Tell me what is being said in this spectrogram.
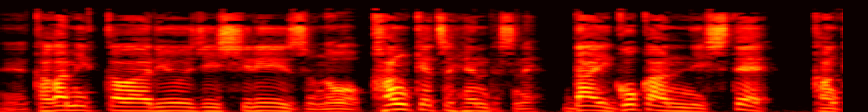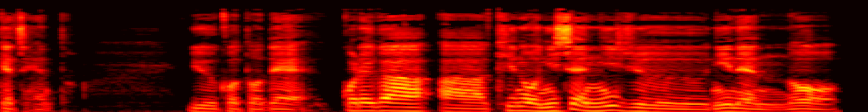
えー鏡川隆二シリーズの完結編ですね。第5巻にして完結編ということで、これがあ昨日2022年の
